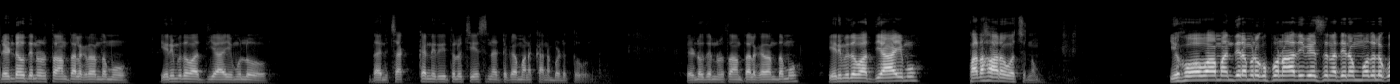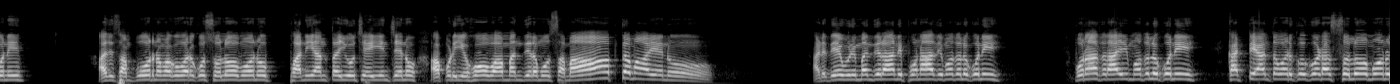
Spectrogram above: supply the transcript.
రెండవ దినవృత్తాంతాల గ్రంథము ఎనిమిదవ అధ్యాయములో దాన్ని చక్కని రీతిలో చేసినట్టుగా మనకు కనబడుతూ ఉంది. రెండవ దినవృత్తాంతాల గ్రంథము ఎనిమిదవ అధ్యాయము పదహారవ వచనం. యహోవా మందిరమునకు పునాది వేసిన దినం మొదలుకొని అది సంపూర్ణమగు వరకు సొలోమోను పని అంతయు చేయించెను. అప్పుడు యహోవా మందిరము సమాప్తమాయెను. అంటే దేవుని మందిరాన్ని పునాది మొదలుకొని పునాది రాయి మొదలుకొని కట్టేంత వరకు కూడా సొలోమోను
